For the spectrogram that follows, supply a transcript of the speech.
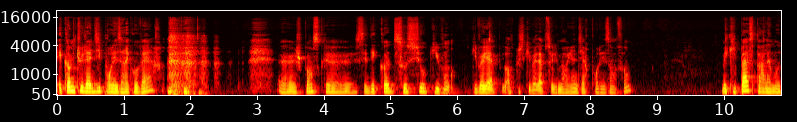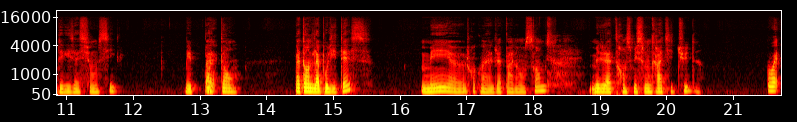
Et comme tu l'as dit pour les haricots verts, euh, je pense que c'est des codes sociaux qui vont, qui veulent, en plus, qui veulent absolument rien dire pour les enfants, mais qui passent par la modélisation aussi. Mais pas tant, pas tant de la politesse, mais euh, je crois qu'on en a déjà parlé ensemble, mais de la transmission de gratitude. Ouais.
